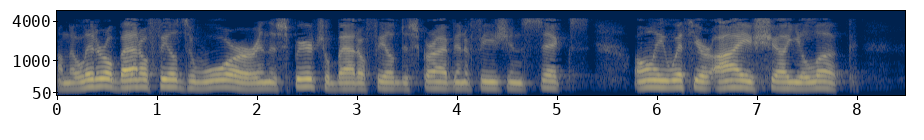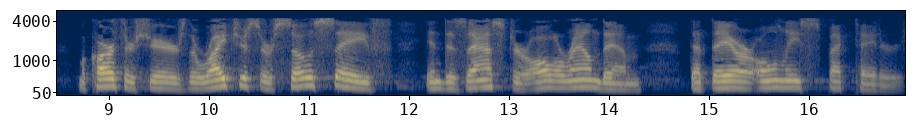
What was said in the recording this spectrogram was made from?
On the literal battlefields of war or in the spiritual battlefield described in Ephesians 6, only with your eyes shall you look. MacArthur shares, the righteous are so safe in disaster all around them that they are only spectators.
